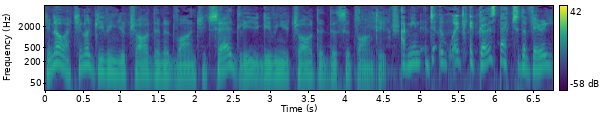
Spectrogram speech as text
you know what? You're not giving your child an advantage. Sadly, you're giving your child a disadvantage. I mean, it, it it goes back to the very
